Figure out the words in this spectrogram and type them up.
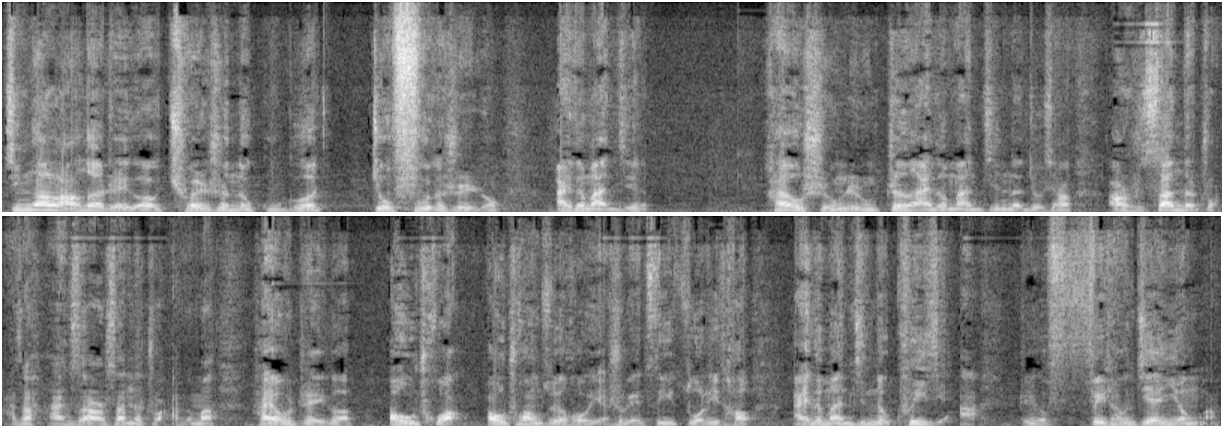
金刚狼的这个全身的骨骼就附的是这种爱德曼金。还有使用这种真爱德曼金的，就像二十三的爪子，X 二三的爪子嘛。还有这个奥创，奥创最后也是给自己做了一套爱德曼金的盔甲，这个非常坚硬嘛。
